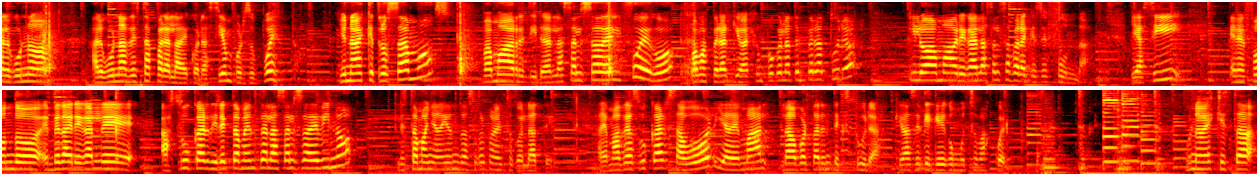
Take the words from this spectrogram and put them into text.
algunas de estas para la decoración, por supuesto. Y una vez que trozamos, vamos a retirar la salsa del fuego, vamos a esperar que baje un poco la temperatura y lo vamos a agregar a la salsa para que se funda. Y así, en el fondo, en vez de agregarle azúcar directamente a la salsa de vino, le estamos añadiendo azúcar con el chocolate. Además de azúcar, sabor y además la va a aportar en textura, que va a hacer que quede con mucho más cuerpo. Una vez que está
